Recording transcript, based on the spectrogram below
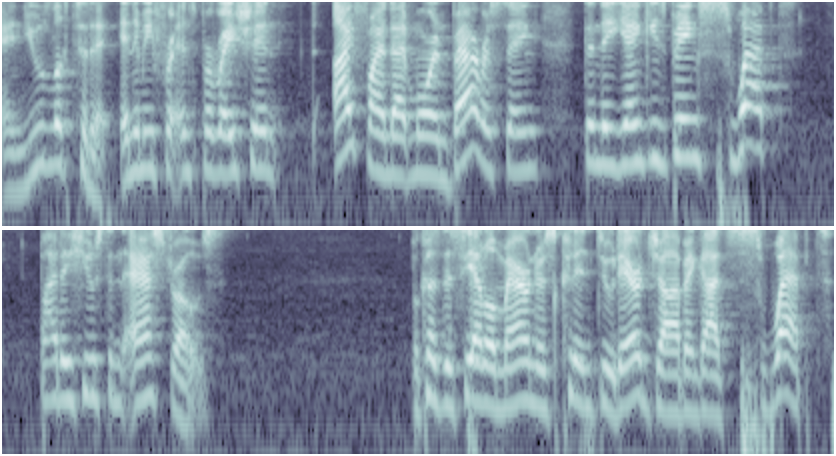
And you look to the enemy for inspiration, I find that more embarrassing than the Yankees being swept by the Houston Astros. Because the Seattle Mariners couldn't do their job and got swept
